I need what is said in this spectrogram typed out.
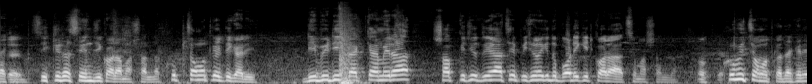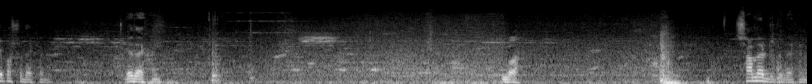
দেখেন সিক্সটিটা সিএনজি করা মার্শাল্লাহ খুব চমৎকার একটি গাড়ি। ডিভিডি ব্যাক ক্যামেরা সব কিছু দেওয়া আছে। পিছনে কিন্তু বডি কিট করা আছে মার্শাল্লাহ খুবই চমৎকার। দেখেন এই পাশে দেখেন। এ দেখেন। বাহ। সামনের দুটো দেখেন।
